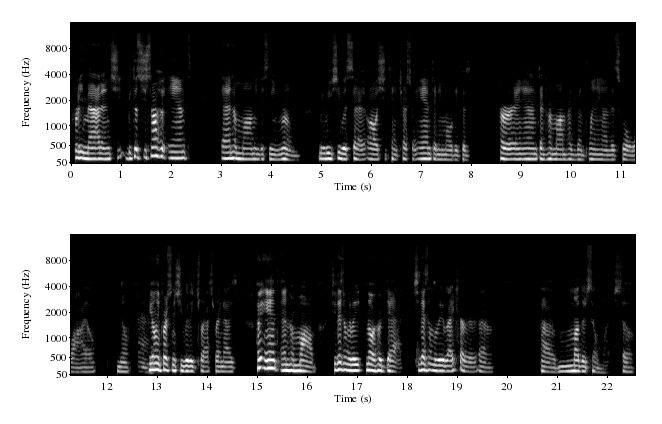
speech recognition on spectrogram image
pretty mad, and she because she saw her aunt and her mom in the same room. Maybe she would say, "Oh, she can't trust her aunt anymore because her aunt and her mom has been planning on this for a while." No, mm. the only person she really trusts right now is her aunt and her mom. She doesn't really know her dad. She doesn't really like her uh, uh, mother so much. So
